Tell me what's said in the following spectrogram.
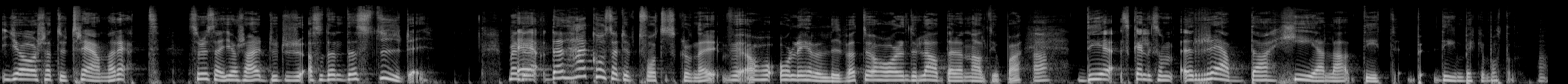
gör så att du tränar rätt. Så du så här, gör så här, du, du, du, alltså den, den styr dig. Men det, Eh, den här kostar typ 2000 kronor. Vi hå- håller hela livet. Du har den, du laddar den alltihopa. Ja. Det ska liksom rädda hela ditt, din bäckenbotten. Ja.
